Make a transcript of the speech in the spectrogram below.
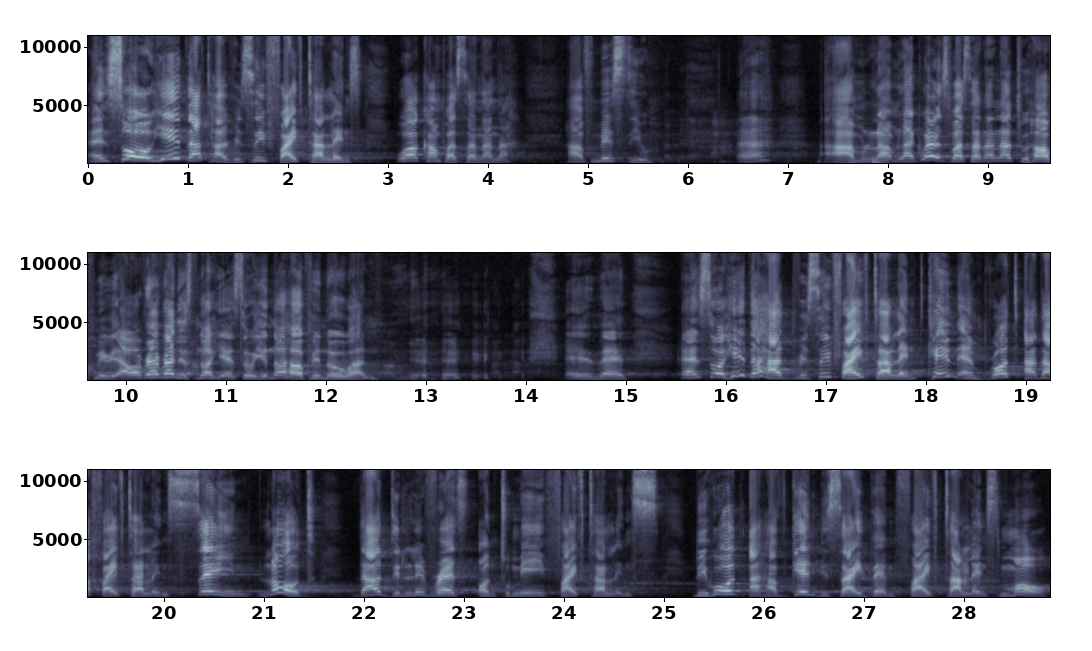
And so he that had received five talents, welcome, Pastor Nana. I've missed you. Uh, I'm, I'm, like, where is Pastor Nana to help me? Our reverend is not here, so you're not helping no one. Amen. And so he that had received five talents came and brought other five talents, saying, Lord, thou deliverest unto me five talents. Behold, I have gained beside them five talents more.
